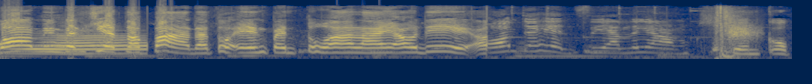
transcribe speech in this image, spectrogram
ว่ามินเป็นเขียดตะป่าดนะตัวเองเป็นตัวอะไรเอาดิพเอาร้อมจะเห็นเซียนหรือยังเสียนกบ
